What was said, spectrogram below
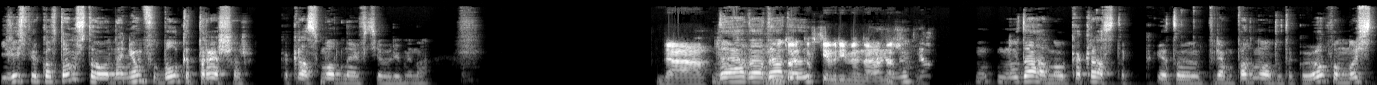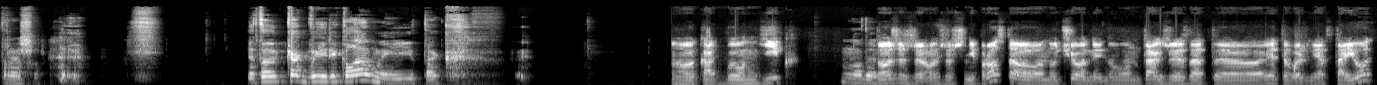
И весь прикол в том, что на нем футболка трэшер как раз модная в те времена. Да. Да, да, да. Не да, только да. в те времена, она же... Ну, ну да, но как раз так это прям под моду такой, оп, он носит трэшер. Это как бы и реклама, и так. Ну, как бы он гик, ну да. Тоже же, он же не просто он ученый, но он также от э, этого же не отстает,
